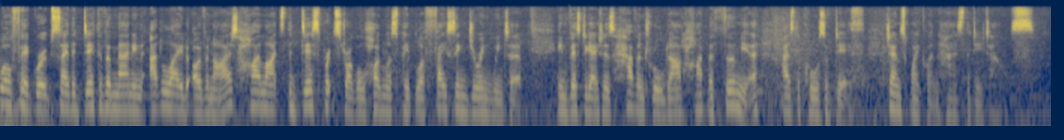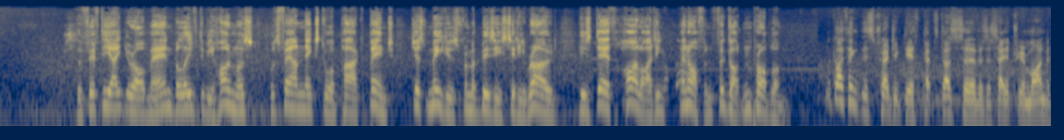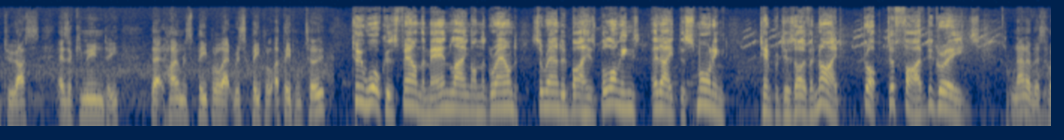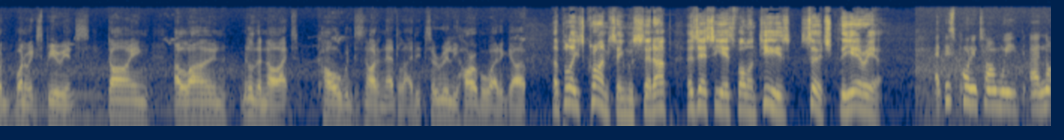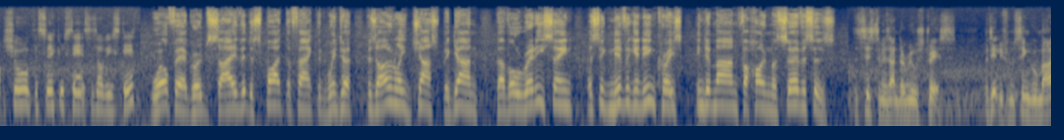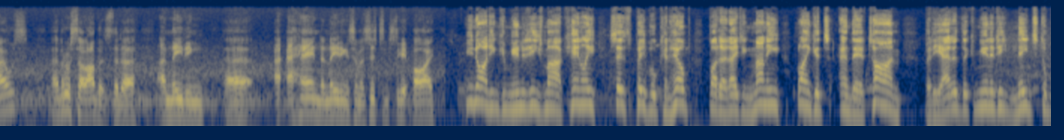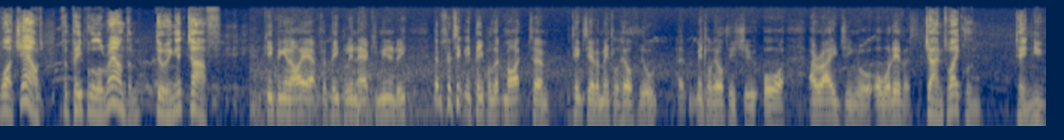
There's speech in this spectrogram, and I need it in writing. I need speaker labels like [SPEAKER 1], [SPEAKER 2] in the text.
[SPEAKER 1] Welfare groups say the death of a man in Adelaide overnight highlights the desperate struggle homeless people are facing during winter. Investigators haven't ruled out hypothermia as the cause of death. James Wakelin has the details.
[SPEAKER 2] The 58 year old man, believed to be homeless, was found next to a park bench just metres from a busy city road. His death highlighting an often forgotten problem.
[SPEAKER 3] Look, I think this tragic death perhaps does serve as a salutary reminder to us as a community that homeless people, at risk people, are people too.
[SPEAKER 2] Two walkers found the man laying on the ground, surrounded by his belongings, at 8 this morning. Temperatures overnight dropped to 5 degrees.
[SPEAKER 3] None of us would want to experience dying alone, middle of the night, cold winter's night in Adelaide. It's a really horrible way to go.
[SPEAKER 2] A police crime scene was set up as SES volunteers searched the area.
[SPEAKER 4] At this point in time, we are not sure of the circumstances of his death.
[SPEAKER 2] Welfare groups say that despite the fact that winter has only just begun, they've already seen a significant increase in demand for homeless services.
[SPEAKER 3] The system is under real stress, particularly from single males, uh, but also others that are, are needing uh, a hand and needing some assistance to get by.
[SPEAKER 2] Uniting Communities Mark Henley says people can help by donating money, blankets and their time. But he added the community needs to watch out for people around them doing it tough.
[SPEAKER 3] Keeping an eye out for people in our community, particularly people that might um, potentially have a mental health, uh, mental health issue or are ageing or, or whatever.
[SPEAKER 2] James Wakelin, 10 News.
